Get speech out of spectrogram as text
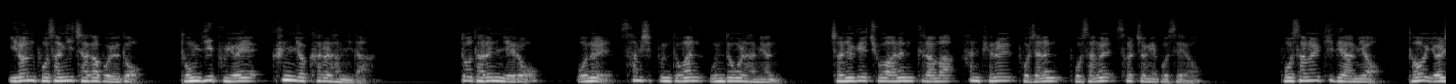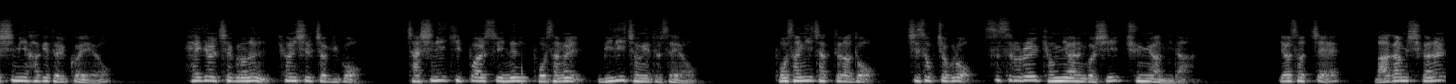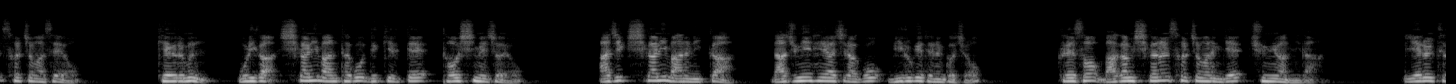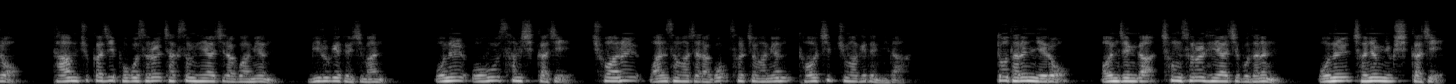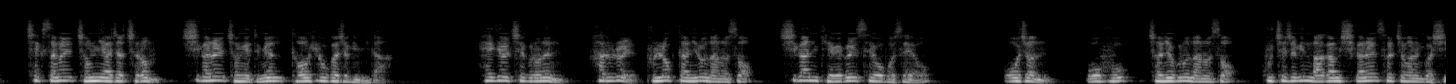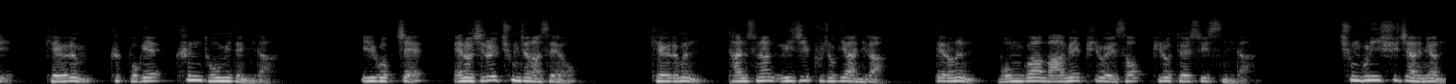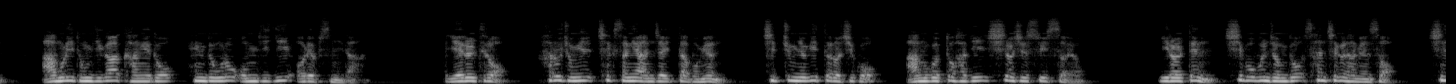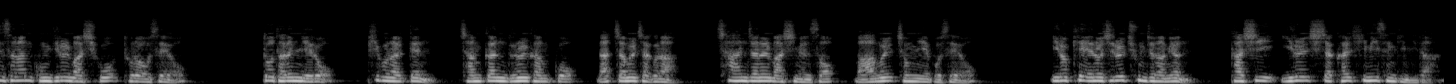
이런 보상이 작아 보여도 동기부여에 큰 역할을 합니다. 또 다른 예로 오늘 30분 동안 운동을 하면 저녁에 좋아하는 드라마 한 편을 보자는 보상을 설정해 보세요. 보상을 기대하며 더 열심히 하게 될 거예요. 해결책으로는 현실적이고 자신이 기뻐할 수 있는 보상을 미리 정해두세요. 보상이 작더라도 지속적으로 스스로를 격려하는 것이 중요합니다. 여섯째, 마감 시간을 설정하세요. 게으름은 우리가 시간이 많다고 느낄 때 더 심해져요. 아직 시간이 많으니까 나중에 해야지라고 미루게 되는 거죠. 그래서 마감 시간을 설정하는 게 중요합니다. 예를 들어 다음 주까지 보고서를 작성해야지라고 하면 미루게 되지만 오늘 오후 3시까지 초안을 완성하자라고 설정하면 더 집중하게 됩니다. 또 다른 예로 언젠가 청소를 해야지보다는 오늘 저녁 6시까지 책상을 정리하자처럼 시간을 정해두면 더 효과적입니다. 해결책으로는 하루를 블록 단위로 나눠서 시간 계획을 세워보세요. 오전, 오후, 저녁으로 나눠서 구체적인 마감 시간을 설정하는 것이 게으름 극복에 큰 도움이 됩니다. 일곱째, 에너지를 충전하세요. 게으름은 단순한 의지 부족이 아니라 때로는 몸과 마음의 피로에서 비롯될 수 있습니다. 충분히 쉬지 않으면 아무리 동기가 강해도 행동으로 옮기기 어렵습니다. 예를 들어 하루 종일 책상에 앉아 있다 보면 집중력이 떨어지고 아무것도 하기 싫어질 수 있어요. 이럴 땐 15분 정도 산책을 하면서 신선한 공기를 마시고 돌아오세요. 또 다른 예로 피곤할 땐 잠깐 눈을 감고 낮잠을 자거나 차 한 잔을 마시면서 마음을 정리해 보세요. 이렇게 에너지를 충전하면 다시 일을 시작할 힘이 생깁니다.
